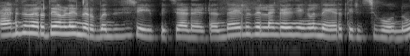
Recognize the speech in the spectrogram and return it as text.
ഞാനിത് വെറുതെ അവളെ നിർബന്ധിച്ച് ചെയ്യിപ്പിച്ചാണ് കേട്ടോ. എന്തായാലും ഇതെല്ലാം കഴിഞ്ഞ് ഞങ്ങൾ നേരെ തിരിച്ചു പോന്നു.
